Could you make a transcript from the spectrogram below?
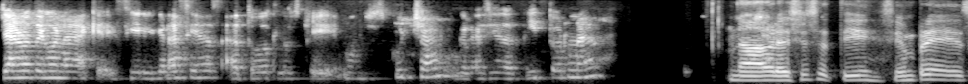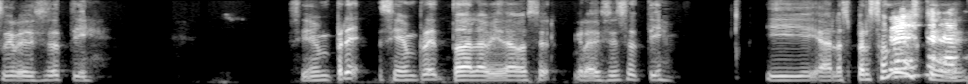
ya no tengo nada que decir. Gracias a todos los que nos escuchan. Gracias a ti, Torna. No, gracias a ti. Siempre es gracias a ti. Siempre, siempre, toda la vida va a ser gracias a ti. Y a las personas que,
